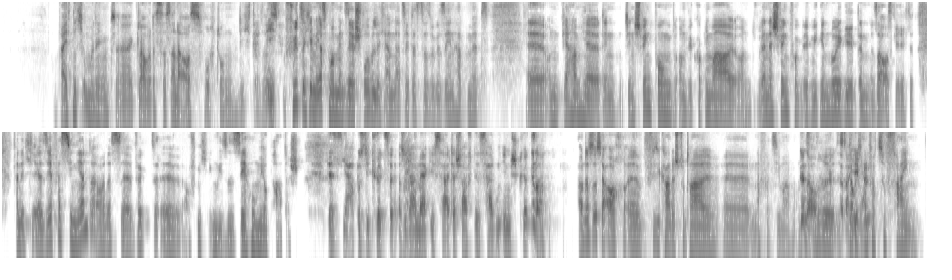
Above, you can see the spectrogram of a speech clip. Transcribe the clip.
Weil ich nicht unbedingt äh, glaube, dass das an der Auswuchtung liegt. Also nee. es fühlt sich im ersten Moment sehr schwurbelig an, als ich das da so gesehen habe mit äh, und wir haben hier den, den Schwingpunkt und wir gucken mal und wenn der Schwingpunkt irgendwie gen Null geht, dann ist er ausgerichtet. Fand ich äh, sehr faszinierend, aber das äh, wirkt äh, auf mich irgendwie so sehr homöopathisch. Das ja, bloß die Kürze. Also da merke ich es halt. Der Schaft ist halt ein Inch kürzer. Genau. Aber das ist ja auch äh, physikalisch total äh, nachvollziehbar. Und genau. Das andere ist, glaube ich, einfach zu fein.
